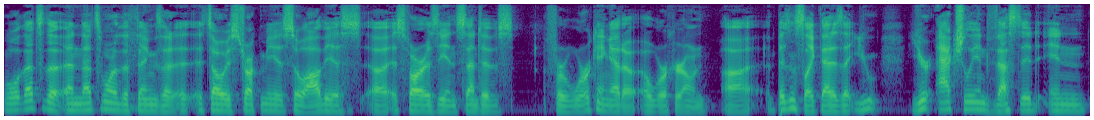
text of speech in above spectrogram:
Well, that's the and that's one of the things that it's always struck me as so obvious uh, as far as the incentives for working at a, a worker-owned uh, business like that is that you you're actually invested in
